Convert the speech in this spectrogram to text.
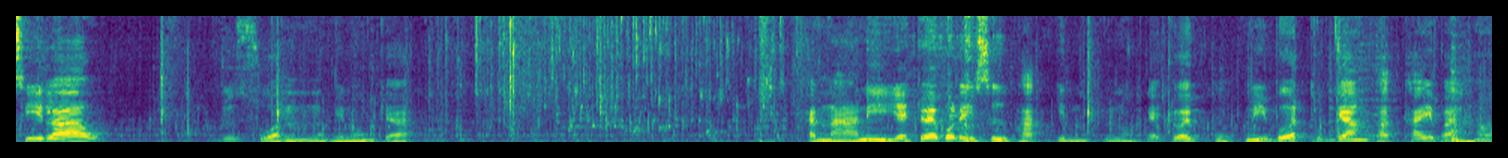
ซีเลาวอยู่สวนนะพี่น้องจ้ะขนานี่ยายจอยบ่ได้ซื้อผักกินพี่น้องยายจอยปลูกนี่เบิดทุกอย่างผักไทยบ้านเฮา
